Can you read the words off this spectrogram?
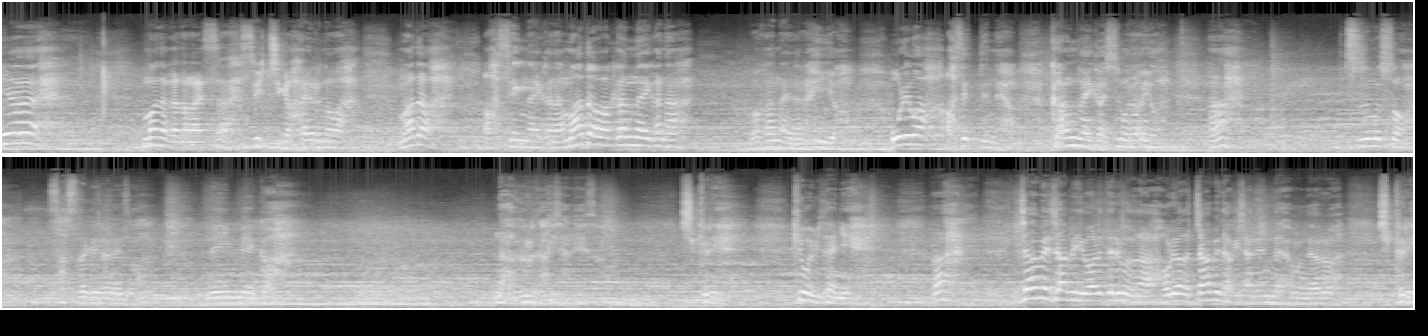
いやーまだかなナイスさ。スイッチが入るのはまだ焦んないかな。まだ分かんないかな。分かんないならいいよ。俺は焦ってんだよ。ガンガン行かしてもらうよ。あツームストーン刺すだけじゃねえぞ。レインメーカー殴るだけじゃねえぞ。しっかり今日みたいに。あジャベジャベ言われてるけどな。俺はジャベだけじゃねえんだよこの野郎。しっかり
